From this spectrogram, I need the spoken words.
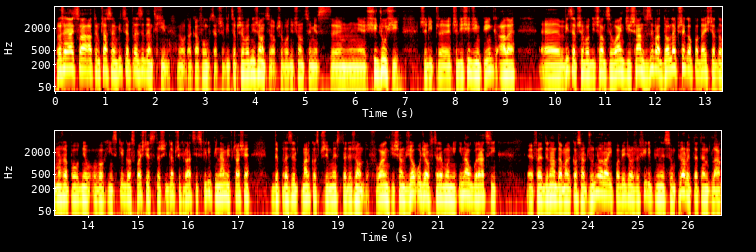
Proszę Państwa, a tymczasem wiceprezydent Chin, no, taka funkcja, czy wiceprzewodniczący, o przewodniczącym jest Xi Juxi, czyli, czyli Xi Jinping, ale e, wiceprzewodniczący Wang Jishan wzywa do lepszego podejścia do Morza Południowochińskiego, właśnie też i lepszych relacji z Filipinami w czasie, gdy prezydent Marcos przyjmuje stery rządów. Wang Jishan wziął udział w ceremonii inauguracji e, Ferdynanda Marcosa Jr. i powiedział, że Filipiny są priorytetem dla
